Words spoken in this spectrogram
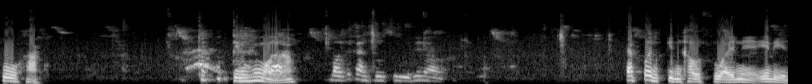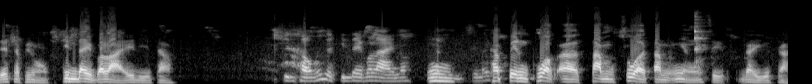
สู้ๆค่ะ กินให้หมดนะบอกด้วยกันซูซูพี่น้องแอปเปิลกินข้าวสวยนี่อีหลีได้อจ้ะพี่น้องกินได้บหลายอีหลีจ้ะกินเขาไม่เกิดกินได้บ่หลายเนาะอืมใช่ไหมถ้าเป็นพวกเอ่อตำซั่วตำอหย่างสิได้อยู่จ้ะ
